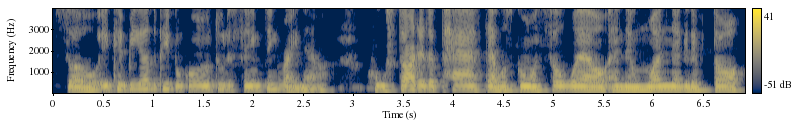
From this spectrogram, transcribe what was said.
So it could be other people going through the same thing right now who started a path that was going so well, and then one negative thought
